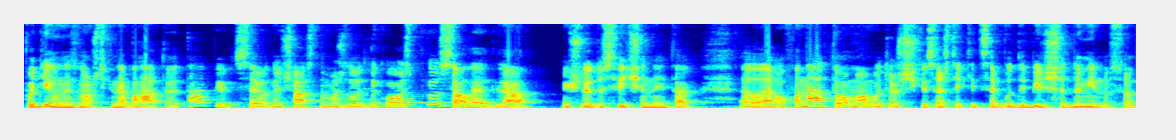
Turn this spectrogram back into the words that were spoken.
поділений знову ж таки на багато етапів. Це одночасно можливо для когось плюс, але для, якщо ти досвідчений так лего фанат, то, мабуть, трошечки все ж таки це буде більше до мінусу.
